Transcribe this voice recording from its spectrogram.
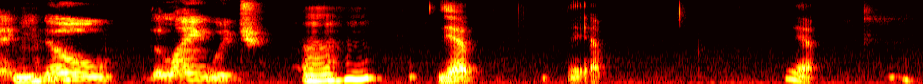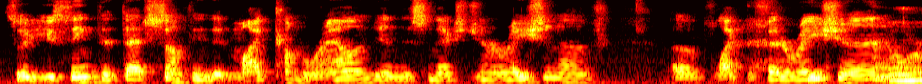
and you Mhm. know the language. mm-hmm, yep, yep, yep. So do you think that that's something that might come around in this next generation of of like the federation or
